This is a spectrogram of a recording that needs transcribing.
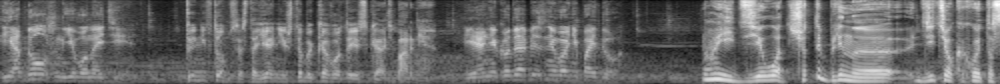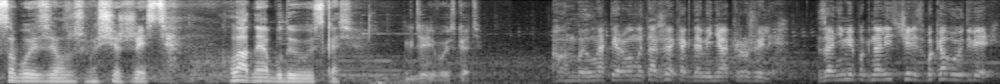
Я должен его найти. Ты не в том состоянии, чтобы кого-то искать, Барни. Я никуда без него не пойду. Ой, идиот, чё ты, блин, э, дитё какое-то с собой взял? Вообще жесть. Ладно, я буду его искать. Где его искать? Он был на первом этаже, когда меня окружили. За ними погнались через боковую дверь.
